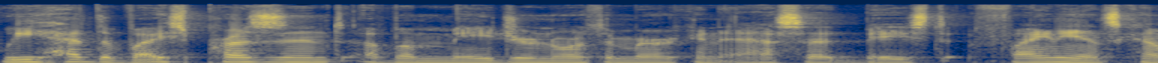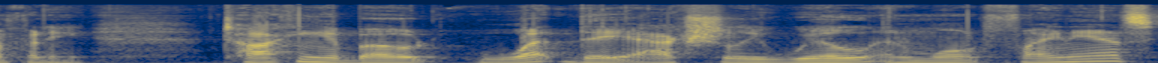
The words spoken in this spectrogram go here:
we had the vice president of a major North American asset based finance company talking about what they actually will and won't finance.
